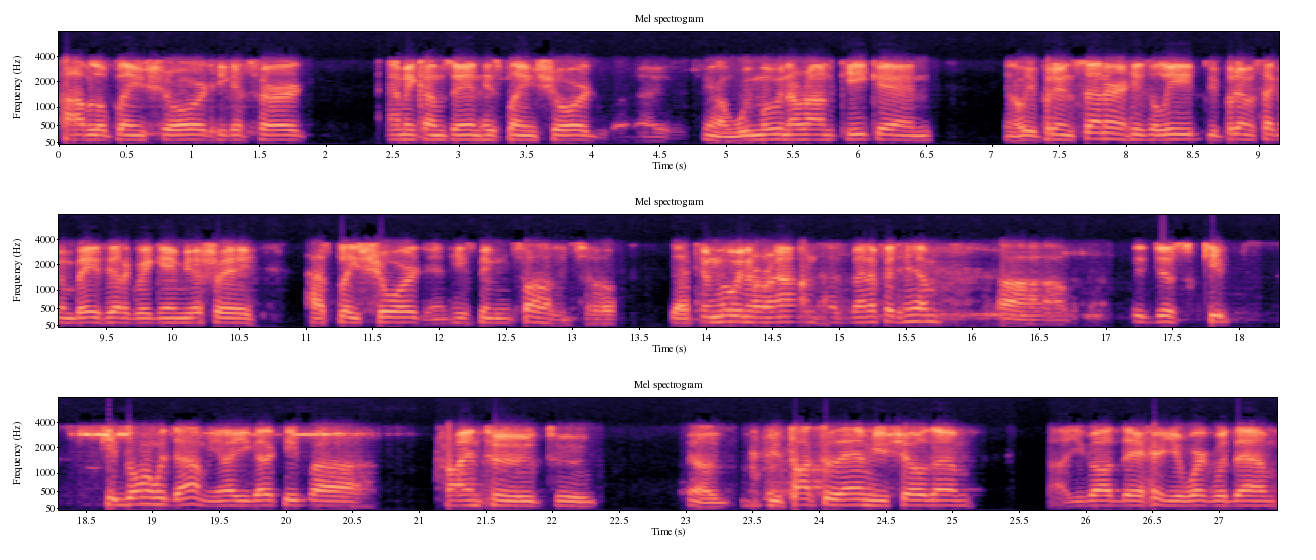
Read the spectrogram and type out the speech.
Pablo playing short. He gets hurt. Amy comes in. He's playing short. Uh, you know, we're moving around Kike and you know, we put him in center. He's lead. We put him in second base. He had a great game yesterday. Has played short, and he's been solid. So that him moving around has benefited him. Uh, it just keep keep going with them. You know, you got to keep uh, trying to to you know you talk to them, you show them, uh, you go out there, you work with them,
